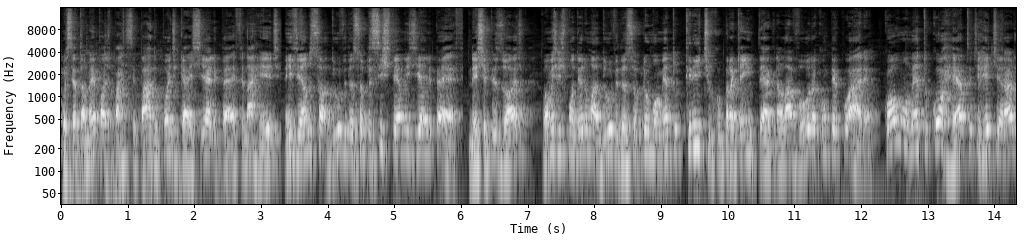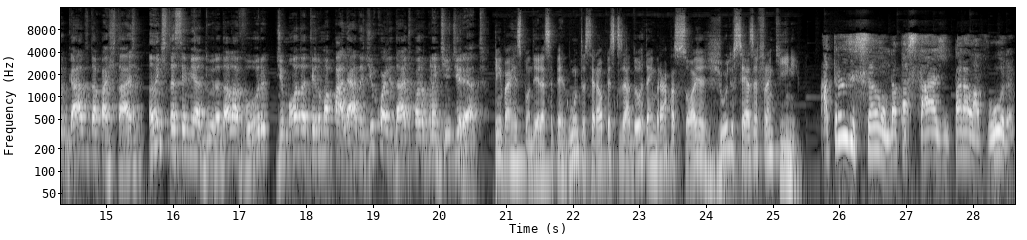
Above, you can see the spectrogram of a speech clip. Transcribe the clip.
Você também pode participar do podcast ILPF na rede, enviando sua dúvida sobre sistemas de ILPF. Neste episódio, vamos responder uma dúvida sobre um momento crítico para quem integra lavoura com pecuária. Qual o momento correto de retirar o gado da pastagem antes da semeadura da lavoura, de modo a ter uma palhada de qualidade para o plantio direto? Quem vai responder essa pergunta será o pesquisador da Embrapa Soja, Júlio César Franchini. A transição da pastagem para a lavoura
